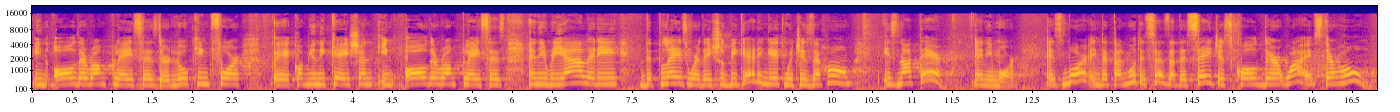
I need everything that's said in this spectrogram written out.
in all the wrong places. They're looking for uh, communication in all the wrong places. And in reality, the place where they should be getting it, which is the home, is not there anymore. It's more in the Talmud, it says that the sages called their wives their home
